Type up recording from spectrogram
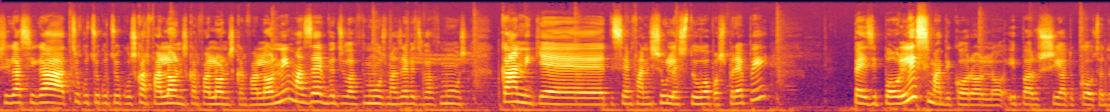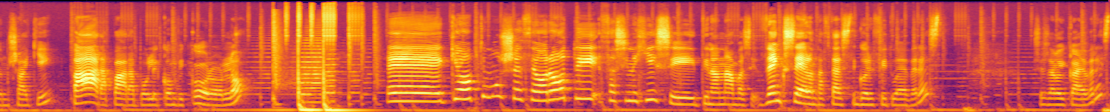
σιγά σιγά τσούκου τσούκου τσούκου σκαρφαλώνει, σκαρφαλώνει, σκαρφαλώνει. Μαζεύει τους βαθμούς, μαζεύει τους βαθμούς. Κάνει και τις εμφανισούλες του όπως πρέπει. Παίζει πολύ σημαντικό ρόλο η παρουσία του coach Αντωνουσάκη. Πάρα πάρα πολύ κομβικό ρόλο. Ε, και ο Optimus ε, θεωρώ ότι θα συνεχίσει την ανάβαση. Δεν ξέρω αν θα φτάσει στην κορυφή του Everest. Σε εισαγωγικά Everest.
